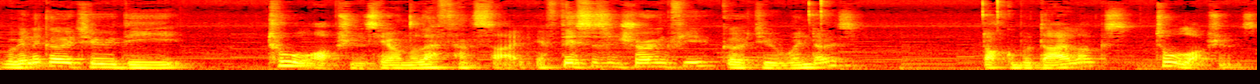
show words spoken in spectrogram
We're going to go to the tool options here on the left hand side. If this isn't showing for you, go to Windows, Dockable Dialogues, Tool Options.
